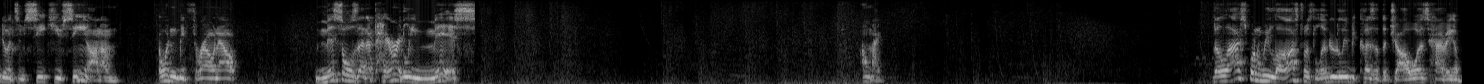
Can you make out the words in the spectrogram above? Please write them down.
doing some CQC on them. I wouldn't be throwing out missiles that apparently miss. Oh my The last one we lost was literally because of the Jawas having a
